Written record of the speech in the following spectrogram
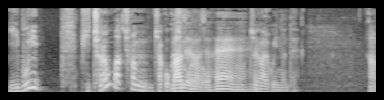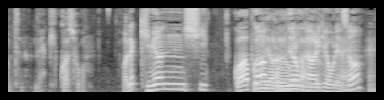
이분이 비처럼 음악처럼 작곡하신 맞아요, 걸로 맞아요. 네, 제가 알고 있는데 아무튼 네 빛과 소금 원래 김현식과 봄, 여름, 봄, 여름 가을, 겨울에서 네, 네.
